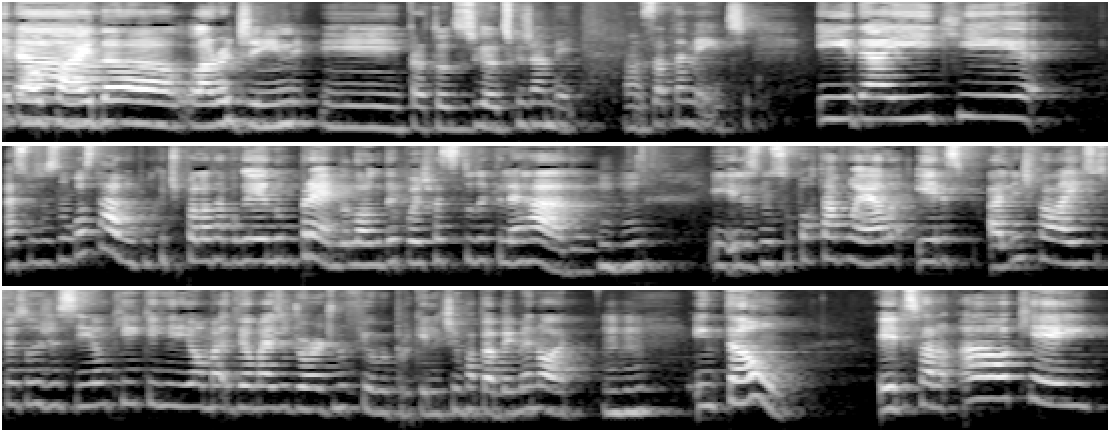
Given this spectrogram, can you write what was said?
Corbett é da- o pai da Lara Jean e pra todos os garotos que eu já amei. Ah. Exatamente. E daí que as pessoas não gostavam, porque, tipo, ela tava ganhando um prêmio logo depois de fazer tudo aquilo errado. E eles não suportavam ela, e eles, além de falar isso, as pessoas diziam que queriam ver mais o George no filme, porque ele tinha um papel bem menor. Então, eles falaram, ah, ok.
